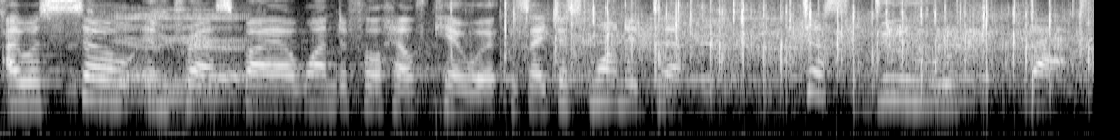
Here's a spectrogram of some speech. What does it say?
I was so impressed by our wonderful healthcare workers. I just wanted to just do that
